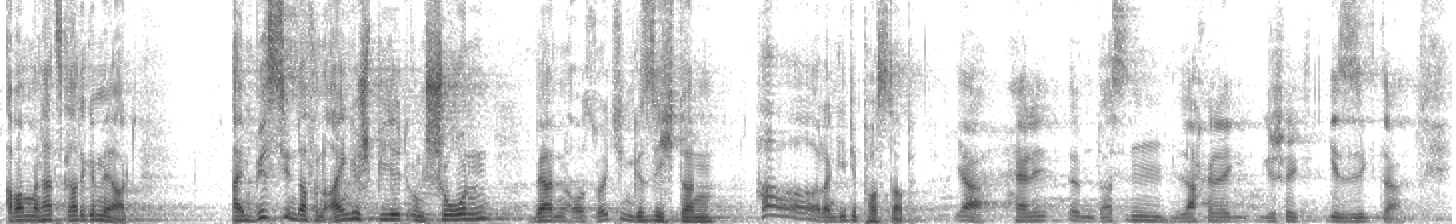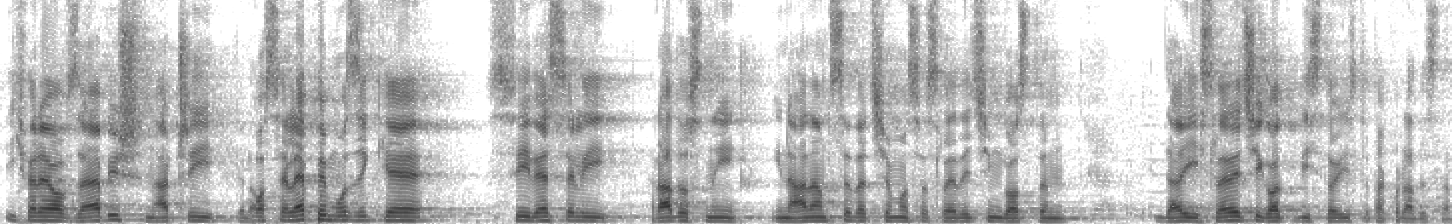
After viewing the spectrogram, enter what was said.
aber man hat es gerade gemerkt. Ein bisschen davon eingespielt und schon werden aus solchen Gesichtern, ha, dann geht die Post ab. Ja, Herr, das sind lachende Gesichter. Ich werde auf Serbisch, znači, Genau. posle lepe muzike, svi veseli, radosni i nadam se da ćemo sa sledećim gostem, da i sledeći gost bi isto, isto tako radostan.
